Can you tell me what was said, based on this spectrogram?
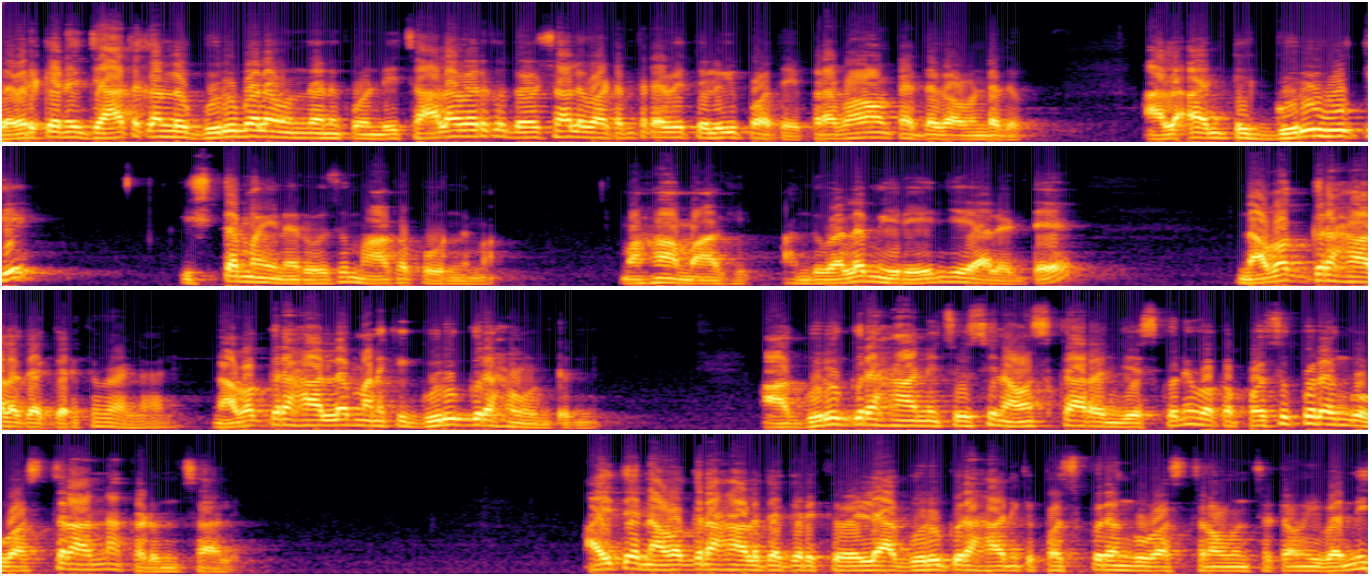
ఎవరికైనా జాతకంలో గురుబలం ఉందనుకోండి చాలా వరకు దోషాలు వాటంతట అవి తొలగిపోతాయి. ప్రభావం పెద్దగా ఉండదు. అలాంటి గురువుకి ఇష్టమైన రోజు మాఘ పౌర్ణిమ మహామాఘి. అందువల్ల మీరేం చేయాలంటే నవగ్రహాల దగ్గరికి వెళ్ళాలి. నవగ్రహాల్లో మనకి గురుగ్రహం ఉంటుంది. ఆ గురుగ్రహాన్ని చూసి నమస్కారం చేసుకుని ఒక పసుపు రంగు వస్త్రాన్ని అక్కడ ఉంచాలి. అయితే నవగ్రహాల దగ్గరికి వెళ్ళి ఆ గురుగ్రహానికి పసుపు రంగు వస్త్రం ఉంచడం ఇవన్నీ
